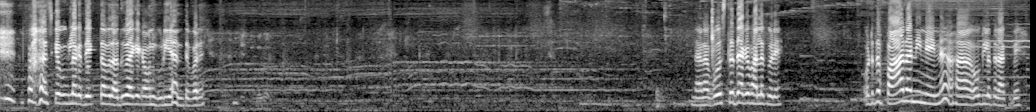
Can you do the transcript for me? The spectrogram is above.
আজকে বুগলাকে দেখতে হবে দাদু ভাইকে কেমন ঘুরিয়ে আনতে পারে। দাঁড়া, বসতে দেখে ভালো করে। ওটা তো পা দানি নেই না? হ্যাঁ ওগুলোতে রাখবে।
